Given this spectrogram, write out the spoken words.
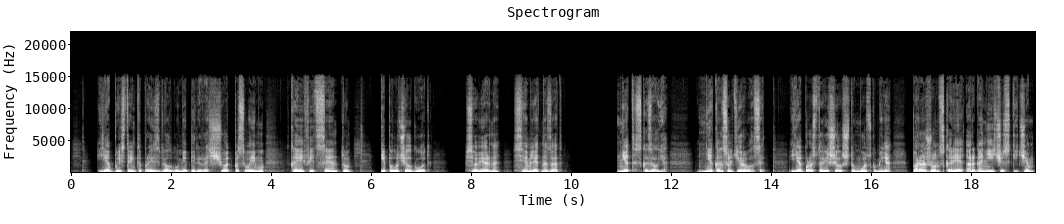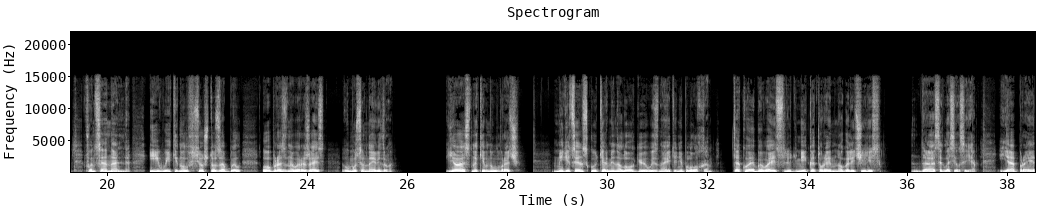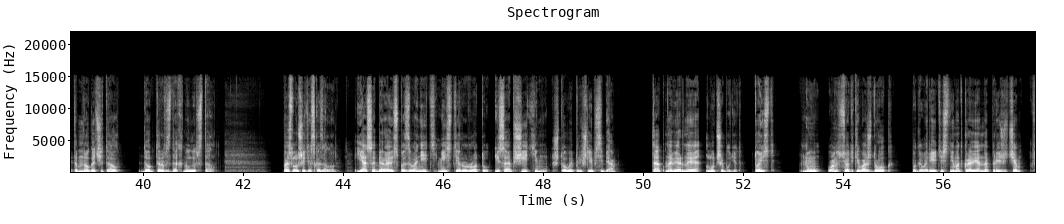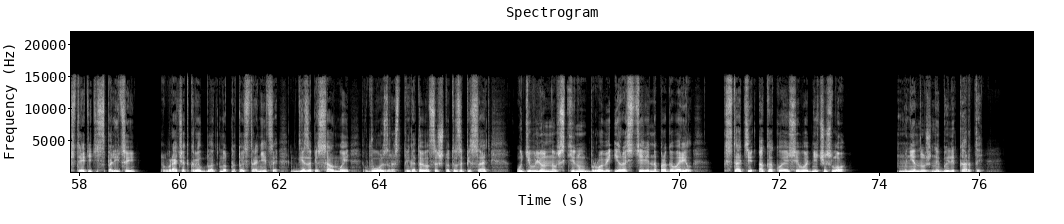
Я быстренько произвел в уме перерасчет по своему коэффициенту и получил год. Все верно, семь лет назад. «Нет», — сказал я, — «не консультировался. Я просто решил, что мозг у меня поражен скорее органически, чем функционально, и выкинул все, что забыл, образно выражаясь, в мусорное ведро». «Ясно», — кивнул врач. «Медицинскую терминологию вы знаете неплохо. Такое бывает с людьми, которые много лечились». «Да», — согласился я, — «я про это много читал». Доктор вздохнул и встал. «Послушайте», — сказал он, — «я собираюсь позвонить мистеру Роту и сообщить ему, что вы пришли в себя. Так, наверное, лучше будет. То есть, ну, он все-таки ваш друг, поговорите с ним откровенно, прежде чем встретитесь с полицией». Врач открыл блокнот на той странице, где записал мой возраст, приготовился что-то записать, удивленно вскинул брови и растерянно проговорил. «Кстати, а какое сегодня число?» Мне нужны были карты.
